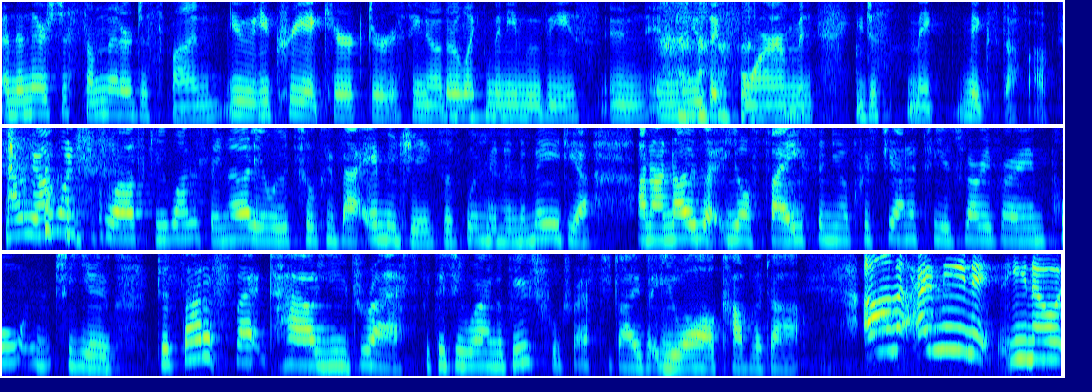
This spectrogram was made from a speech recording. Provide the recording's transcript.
and then there's just some that are just fun. You you create characters, you know, they're like mini movies in, in music form, and you just make make stuff up. Carrie, I wanted to ask you one thing. Earlier, we were talking about images of women in the media, and I know that your faith and your Christianity is very, very important to you. Does that affect how you dress? Because you're wearing a beautiful dress today, but you are covered up. Um, I mean, you know,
